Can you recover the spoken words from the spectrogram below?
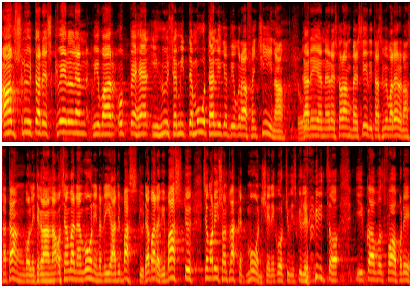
avslutades kvällen. Vi var uppe här i huset mittemot. Här ligger biografen Kina. Där är en restaurang, Berselitas. Vi var där och dansade tango lite grann. Och sen var det en våning där de hade bastu. Där badade vi bastu. Sen var det ju sånt vackert månsken igår så vi skulle ut och gick av oss far på det.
